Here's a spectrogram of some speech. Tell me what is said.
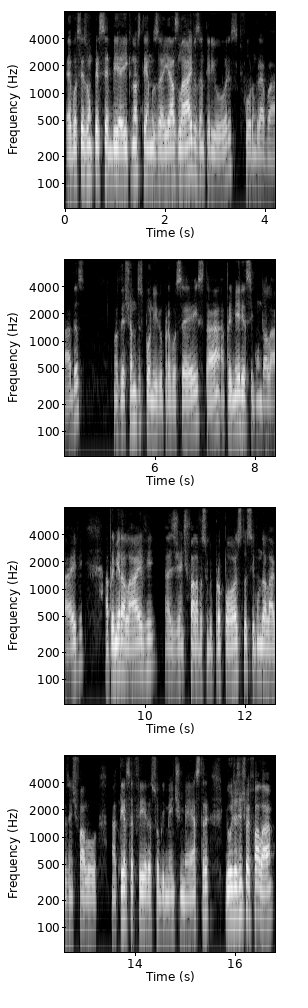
é, vocês vão perceber aí que nós temos aí as lives anteriores que foram gravadas. Nós deixamos disponível para vocês, tá? A primeira e a segunda live. A primeira live a gente falava sobre propósito, a segunda live a gente falou na terça-feira sobre mente mestra e hoje a gente vai falar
